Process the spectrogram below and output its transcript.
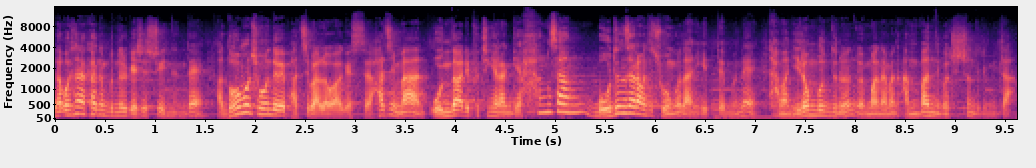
라고 생각하는 분들 계실 수 있는데 아, 너무 좋은데 왜 받지 말라고 하겠어요? 하지만 온다 리프팅이라는 게 항상 모든 사람한테 좋은 건 아니기 때문에 다만 이런 분들은 웬만하면 안 받는 걸 추천드립니다.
